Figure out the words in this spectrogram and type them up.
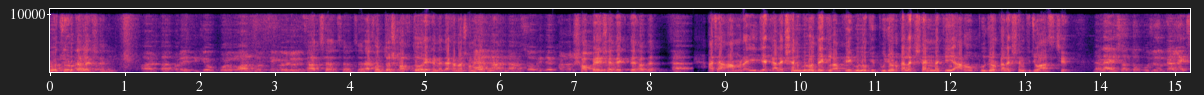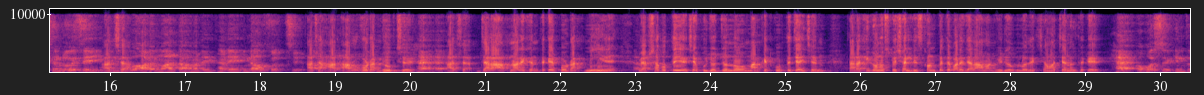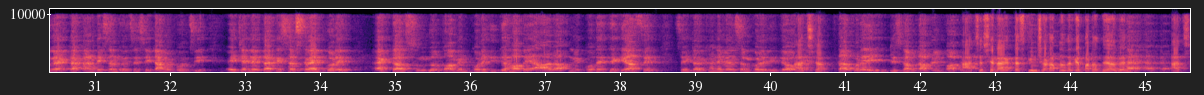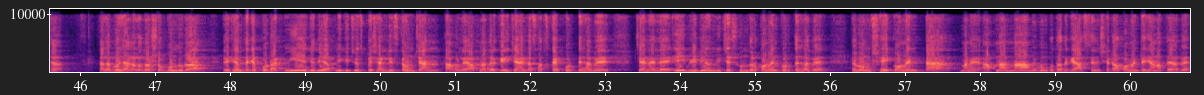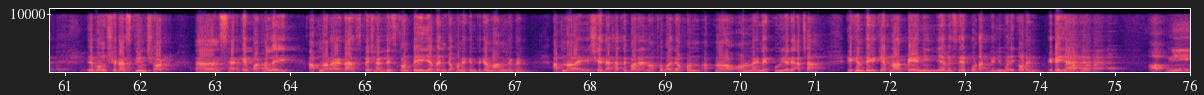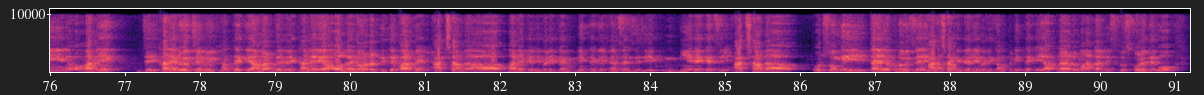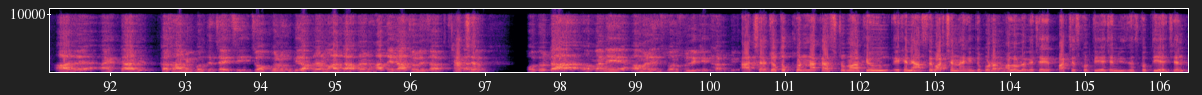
প্রচুর। হবে। আর তারপরে এদিকেও পুরো মাল ভর্তি হয়ে রয়েছে। আচ্ছা আচ্ছা আচ্ছা। এখন তো সব তো এখানে দেখানো সম্ভব হ্যাঁ, না। না না সবই দেখানো শপে এসে দেখতে হবে। হ্যাঁ। আচ্ছা আমরা এই যে কালেকশনগুলো দেখলাম এগুলো কি পুজোর কালেকশন নাকি আরও পুজোর কালেকশন কিছু আসছে? না না এইসব তো পুজোর কালেকশন রয়েছেই আচ্ছা। কিন্তু আর মালটা এখানে ইনহাউস হচ্ছে আচ্ছা আর আরও প্রোডাক্ট ঢুকছে হ্যাঁ, হ্যাঁ। আচ্ছা যারা আপনার এখান থেকে প্রোডাক্ট নিয়ে ব্যবসা করতে চাইছে পুজোর জন্য মার্কেট করতে চাইছেন তারা কি কোনো স্পেশাল ডিসকাউন্ট পেতে পারে যারা আমার ভিডিওগুলো দেখছে আমার চ্যানেল থেকে হ্যাঁ অবশ্যই কিন্তু একটা কন্ডিশন রয়েছে সেটা আমি বলছি এই চ্যানেলটাকে সাবস্ক্রাইব করে একটা সুন্দর কমেন্ট করে দিতে হবে আর আপনি কোথায় থেকে আসেন সেটা এখানে মেনশন করে দিতে হবে। আচ্ছা। তারপরে এই ডিসকাউন্টটা আপনি পাবেন। আচ্ছা সেটা একটা স্ক্রিনশট আপনাদেরকে পাঠাতে হবে? হ্যাঁ হ্যাঁ হ্যাঁ। আচ্ছা তাহলে বোঝা গেল দর্শক বন্ধুরা এখান থেকে প্রোডাক্ট নিয়ে যদি আপনি কিছু স্পেশাল ডিসকাউন্ট চান তাহলে আপনাদেরকে এই চ্যানেলটা সাবস্ক্রাইব করতে হবে। চ্যানেলে এই ভিডিওর নিচে সুন্দর কমেন্ট করতে হবে এবং সেই কমেন্টটা মানে আপনার নাম এবং কোথা থেকে আসছেন সেটাও কমেন্টে জানাতে হবে। এবং সেটা স্ক্রিনশট স্যারকে পাঠালেই আপনারা একটা স্পেশাল ডিসকাউন্ট পেয়ে যাবেন যখন এখান থেকে মাল নেবেন। আপনারা এসে দেখাতে পারেন অথবা যখন আপনারা অনলাইনে কুরিয়ারে আচ্ছা এখান থেকে কি আপনারা প্যান ইন্ডিয়া বেসে প্রোডাক্ট ডেলিভারি করেন এটাই জানা হ্যাঁ, হলো হ্যাঁ, না হ্যাঁ, হ্যাঁ। আপনি মানে যেখানে রয়েছেন ওইখান থেকে আমাদের এখানে অনলাইন অর্ডার দিতে পারবেন আচ্ছা। আমরা মানে ডেলিভারি কোম্পানি থেকে ফ্র্যাঞ্চাইজি নিয়ে রেখেছি আচ্ছা। আমরা ওর সঙ্গেই টাই আপ রয়েছে এখান আচ্ছা। থেকে ডেলিভারি কোম্পানি থেকেই আপনার মালটা ডিসপোজ করে দেব আর একটা কথা আমি বলতে চাইছি যখন অবধি আপনার মালটা আপনার হাতে না চলে যাক আচ্ছা। অতটা মানে আমার রেসপন্সিবিলিটি থাকবে? আচ্ছা যতক্ষণ না কাস্টমার কেউ এখানে আসতে পারছেন না কিন্তু প্রোডাক্ট ভালো লেগেছে পারচেস করতে চাইছেন বিজনেস করতে চাইছেন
